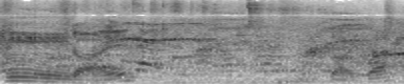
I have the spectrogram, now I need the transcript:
ừ, giỏi. Giỏi quá.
